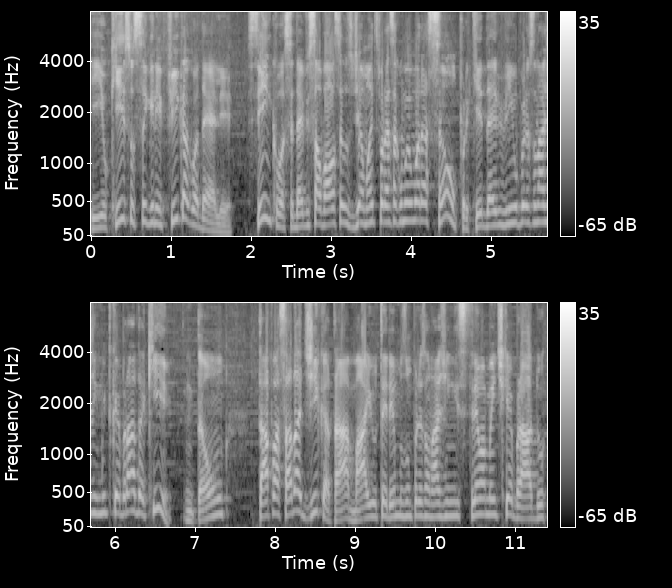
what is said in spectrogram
E o que isso significa, Godelli? Sim, que você deve salvar os seus diamantes por essa comemoração, porque deve vir um personagem muito quebrado aqui. Então, tá passada a dica, tá? Maio teremos um personagem extremamente quebrado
